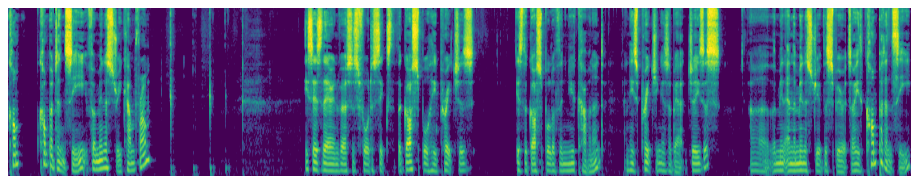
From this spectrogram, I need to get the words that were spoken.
comp- competency for ministry come from? He says there in verses 4 to 6 that the gospel he preaches is the gospel of the new covenant, and his preaching is about Jesus uh, the, and the ministry of the Spirit. So his competency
